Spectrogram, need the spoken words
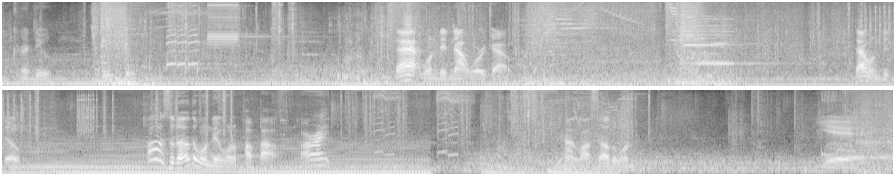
what can I do? That one did not work out. That one did though. Oh, so the other one didn't want to pop out. Alright. Kinda lost the other one. Yeah.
